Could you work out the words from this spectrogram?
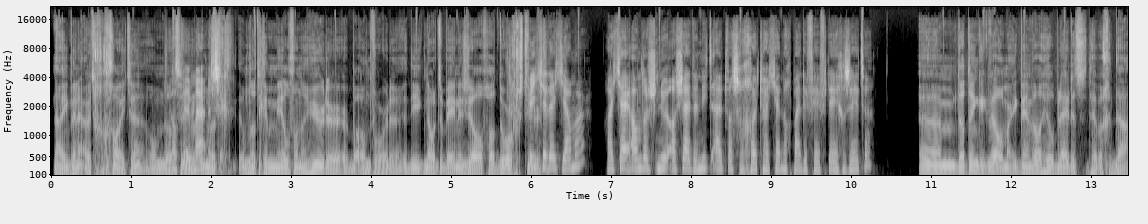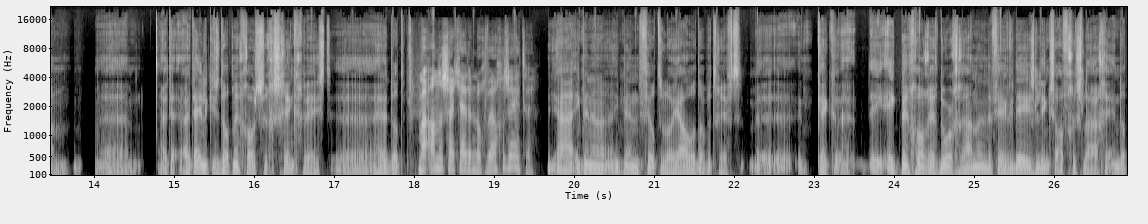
Nou, ik ben eruit gegooid, hè, omdat, okay, maar, uh, omdat, ik, omdat ik een mail van een huurder beantwoordde, die ik notabene zelf had doorgestuurd. Vind je dat jammer? Had jij anders nu, als jij er niet uit was gegooid, had jij nog bij de VVD gezeten? Um, dat denk ik wel, maar ik ben wel heel blij dat ze het hebben gedaan. Uh, uiteindelijk is dat mijn grootste geschenk geweest. Uh, hè, dat... Maar anders had jij er nog wel gezeten? Ja, ik ben, uh, ik ben veel te loyaal wat dat betreft. Eh, kijk, ik ben gewoon rechtdoor gegaan en de VVD is links afgeslagen. En dat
